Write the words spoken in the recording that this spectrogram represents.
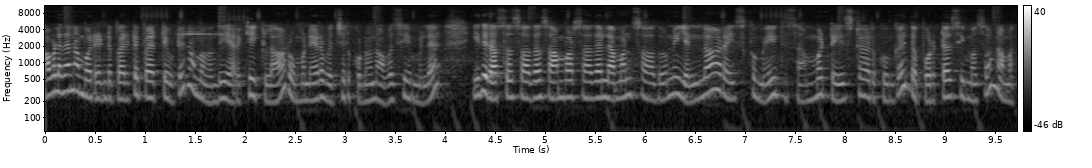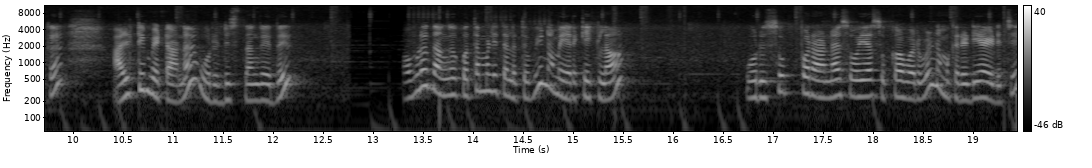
அவ்வளோதான் நம்ம ரெண்டு பரட்டு பரட்டி விட்டு நம்ம வந்து இறக்கிக்கலாம். ரொம்ப நேரம் வச்சுருக்கணும்னு அவசியம் இல்லை. இது ரச சாதம் சாம்பார் சாதம் லெமன் சாதம்னு எல்லா ரைஸ்க்குமே இது செம்ம டேஸ்ட்டாக இருக்குங்க. இந்த புரட்டாசி மாதம் நமக்கு அல்டிமேட்டான ஒரு டிஷ் தாங்க இது. அவ்வளோதாங்க கொத்தமல்லி தலை தூவி நம்ம இறக்கிக்கலாம். ஒரு சூப்பரான சோயா சுக்கா வறுவல் நமக்கு ரெடி ஆகிடுச்சு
